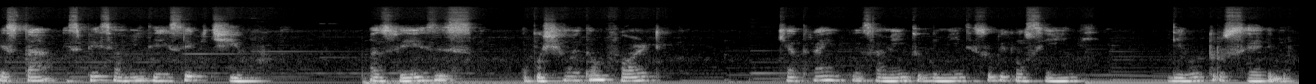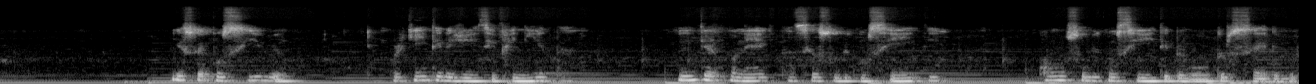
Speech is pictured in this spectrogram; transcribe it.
está especialmente receptivo. Às vezes, o puxão é tão forte que atrai um pensamento de mente subconsciente de outro cérebro. Isso é possível porque a inteligência infinita interconecta seu subconsciente com o subconsciente do outro cérebro.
